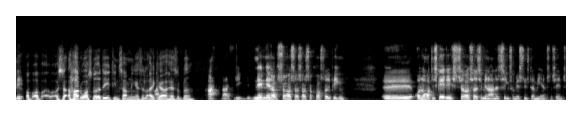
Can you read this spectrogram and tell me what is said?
Men, og, og, og så har du også noget af det i din samling, altså Leica og Hasselblad? Nej, nej, fordi net, netop så, så, så, så koster det penge. Øh, og når det skal det, så, så er det simpelthen andre ting, som jeg synes, der er mere interessant.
